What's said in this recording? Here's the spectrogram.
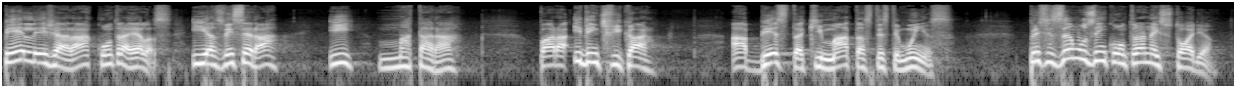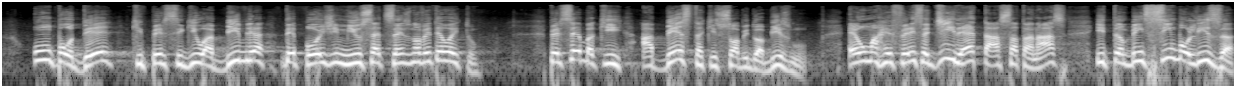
pelejará contra elas e as vencerá e matará. Para identificar a besta que mata as testemunhas, precisamos encontrar na história um poder que perseguiu a Bíblia depois de 1798. Perceba que a besta que sobe do abismo é uma referência direta a Satanás e também simboliza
